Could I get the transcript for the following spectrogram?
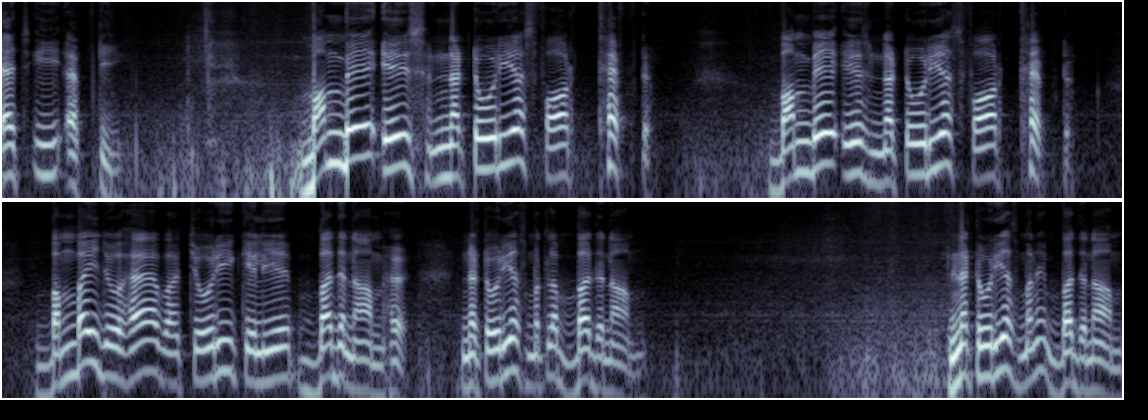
H E F T Bombay is notorious for theft Bombay is notorious for theft Bambai जो है, वह चोरी के लिए बदनाम है। नटोरियस मतलब बदनाम। नटोरियस मने बदनाम।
